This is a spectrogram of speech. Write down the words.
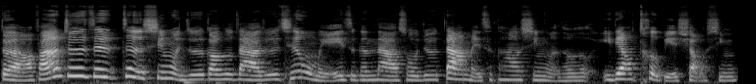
对啊，反正就是这这个新闻就是告诉大家，就是其实我们也一直跟大家说，就是大家每次看到新闻的时候，一定要特别小心，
